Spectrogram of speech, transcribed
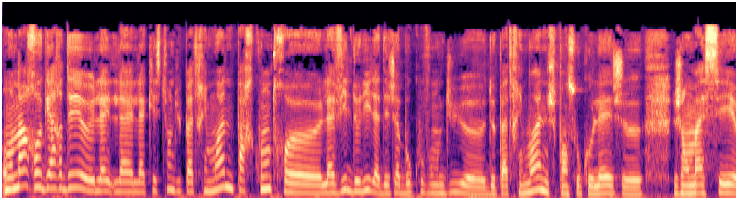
On a regardé euh, la, question du patrimoine. Par contre, la ville de Lille a déjà beaucoup vendu de patrimoine. Je pense au collège Jean Massé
